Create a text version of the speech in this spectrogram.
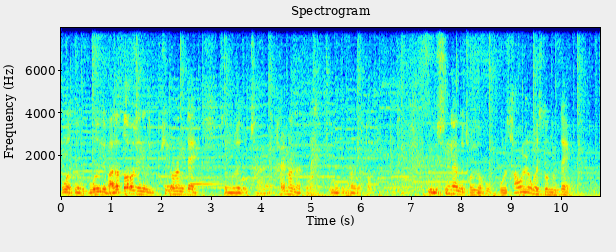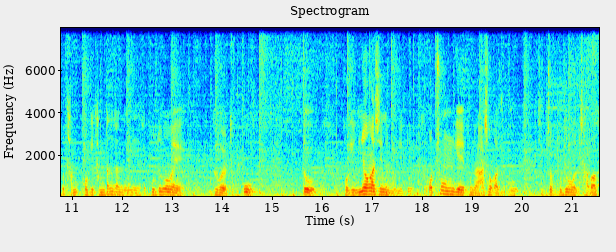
뭔가 그 모든 게 맞아 떨어지는 게 필요한데 제 노래도 잘 할 만한 그런 좋은 공간이었던 것 같고 그리고 신기한 게 저희가 뭐 뭘 사오려고 했었는데 또 담, 거기 담당자님이 이제 고등어회 그걸 듣고 또 거기 운영하시는 분이 또 그 어촌계 분을 아셔가지고 직접 고등어를 잡아서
